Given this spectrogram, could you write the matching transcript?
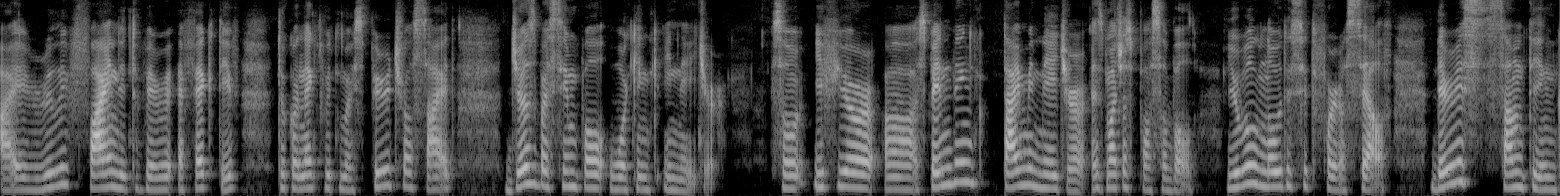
I really find it very effective to connect with my spiritual side just by simple walking in nature. So if you're uh, spending time in nature as much as possible, you will notice it for yourself. There is something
